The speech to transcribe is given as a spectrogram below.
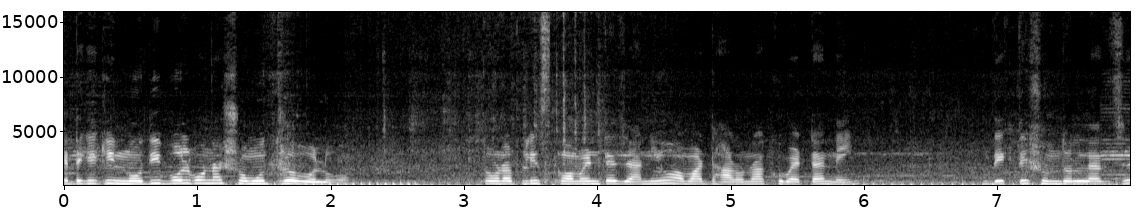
এটাকে কি নদী বলব না সমুদ্র বলব? তোমরা প্লিজ কমেন্টে জানিও, আমার ধারণা খুব একটা নেই। দেখতে সুন্দর লাগছে।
